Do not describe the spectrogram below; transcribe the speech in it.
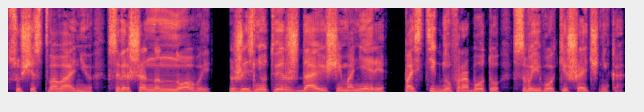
существованию в совершенно новой, жизнеутверждающей манере, постигнув работу своего кишечника.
